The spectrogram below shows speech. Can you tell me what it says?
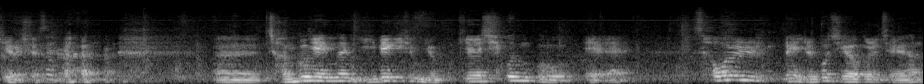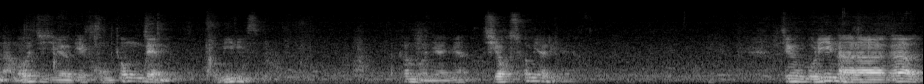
기회를 주셨습니다. 어, 전국에 있는 226개 시군구에 서울의 일부 지역을 제외한 나머지 지역에 공통된 고민이 있습니다. 그건 뭐냐면 지역 소멸이에요. 지금 우리나라가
